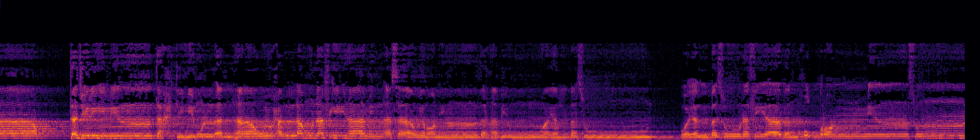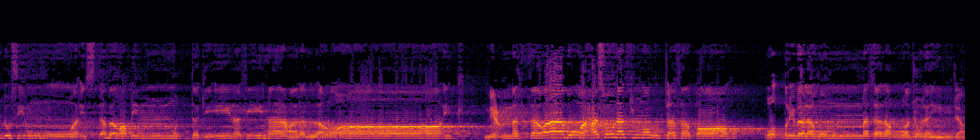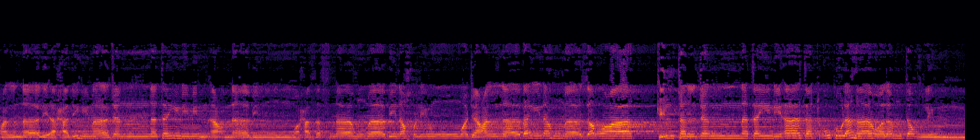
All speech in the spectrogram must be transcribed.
تجري من تحتهم الأنهار يحلون فيها من أساور من ذهب ويلبسون ويلبسون ثيابا خضرا من سندس وإستبرق متكئين فيها على الأرائك نعم الثواب وحسنت مرتفقا. واضرب لهم مثل الرجلين جعلنا لأحدهما جنتين من أعناب وحففناهما بنخل وجعلنا بينهما زرعا. كلتا الجنتين آتت أكلها ولم تظلم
